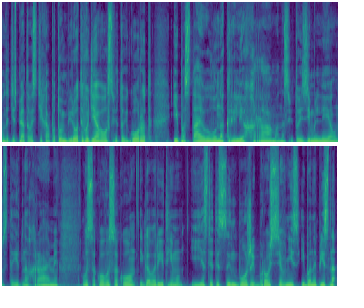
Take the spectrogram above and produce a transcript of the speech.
Эти с пятого стиха. Потом берет его дьявол святой город и поставил его на крыле храма, на святой земле. Он стоит на храме высоко-высоко и говорит ему, «Если ты сын Божий, бросься вниз, ибо написано,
